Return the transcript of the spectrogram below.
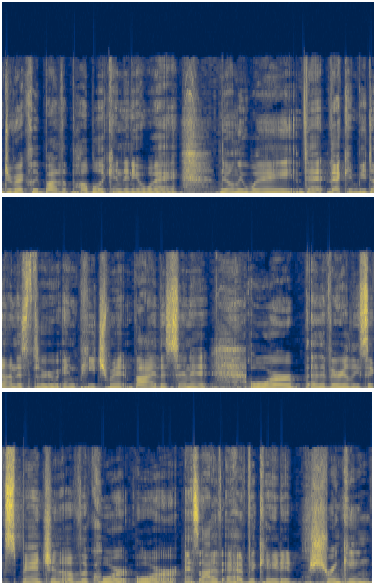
directly by the public in any way. The only way that that can be done is through impeachment by the Senate or, at the very least, expansion of the court, or as I've advocated, shrinking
